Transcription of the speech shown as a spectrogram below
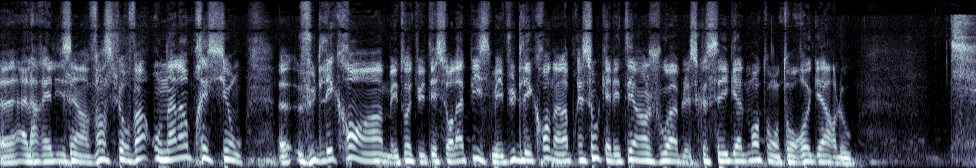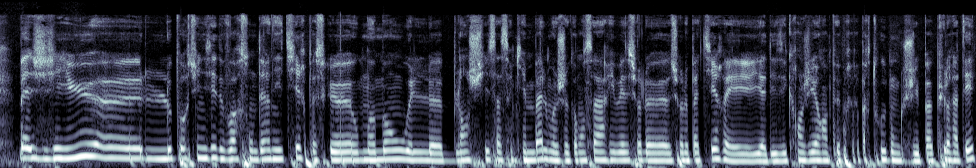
Euh, elle a réalisé un 20 sur 20. On a l'impression, euh, vu de l'écran, hein, mais toi tu étais sur la piste, mais vu de l'écran, on a l'impression qu'elle était injouable. Est-ce que c'est également ton, ton regard, Lou? Ben, j'ai eu euh, l'opportunité de voir son dernier tir parce que au moment où elle blanchit sa cinquième balle, moi je commençais à arriver sur le sur le pas de tir et il y a des écrans géants à peu près partout, donc j'ai pas pu le rater.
